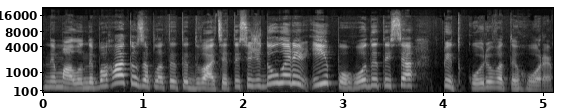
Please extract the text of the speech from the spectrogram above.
немало небагато заплатити 20 тисяч доларів і погодитися підкорювати гори.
